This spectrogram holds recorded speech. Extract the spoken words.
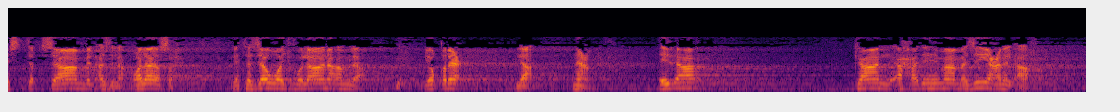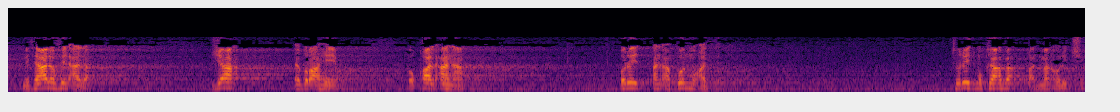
استقسام بالأزلام ولا يصح. يتزوج فلانة أم لا؟ يقرع لا. نعم. إذا كان لأحدهما مزية عن الآخر مثاله في الأذى جاء إبراهيم وقال أنا أريد أن أكون مؤذن. تريد مكافأة؟ قال ما أريد شيء.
